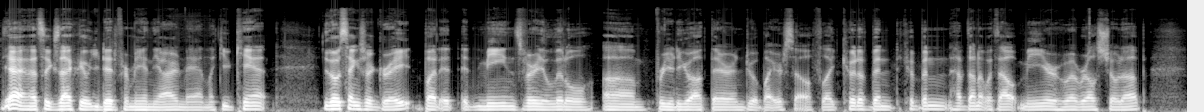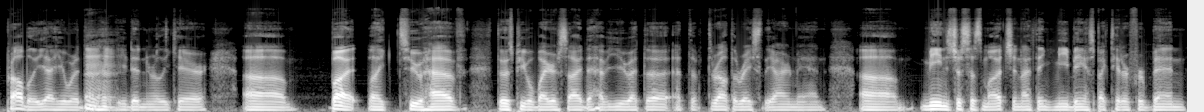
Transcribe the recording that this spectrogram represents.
Yeah, that's exactly what you did for me in the Iron Man. Like you can't those things are great, but it, it means very little um, for you to go out there and do it by yourself. Like could have been could been have done it without me or whoever else showed up. Probably, yeah, he would have done it. Mhm. He didn't really care. Um, but like to have those people by your side to have you at the at the throughout the race of the Ironman um, means just as much. And I think me being a spectator for Ben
